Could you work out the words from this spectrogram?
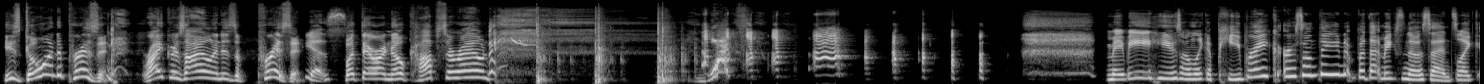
He's going to prison. Rikers Island is a prison. Yes. But there are no cops around? what? Maybe he was on like a pee break or something, but that makes no sense. Like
